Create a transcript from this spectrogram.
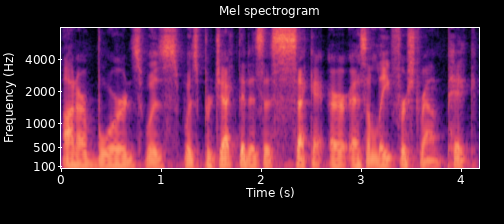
on our boards, was was projected as a second or as a late first round pick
